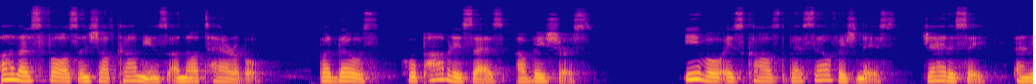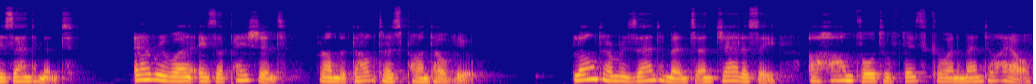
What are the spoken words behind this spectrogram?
Others' faults and shortcomings are not terrible, but those who publicize are vicious. Evil is caused by selfishness, jealousy, and resentment. Everyone is a patient from the doctor's point of view. Long term resentment and jealousy are harmful to physical and mental health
